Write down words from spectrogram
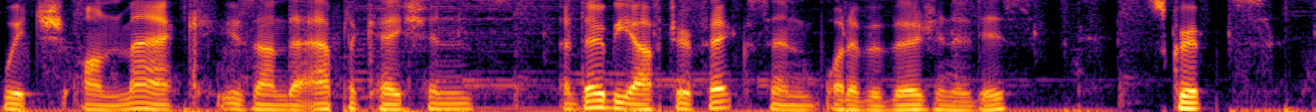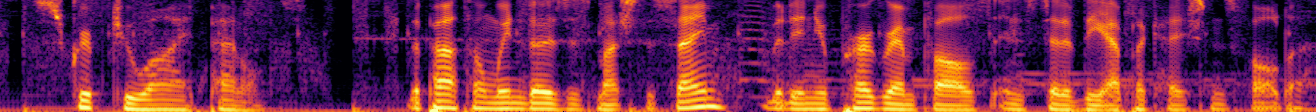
which on Mac is under Applications, Adobe After Effects and whatever version it is, Scripts, Script UI Panels. The path on Windows is much the same, but in your program files instead of the Applications folder.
